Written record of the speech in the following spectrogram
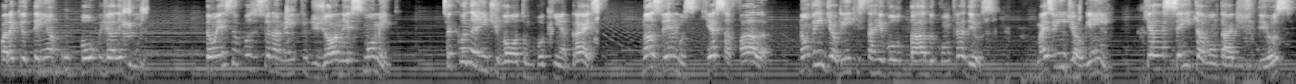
para que eu tenha um pouco de alegria. Então esse é o posicionamento de Jó nesse momento. Só que quando a gente volta um pouquinho atrás, nós vemos que essa fala não vem de alguém que está revoltado contra Deus, mas vem de alguém que aceita a vontade de Deus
